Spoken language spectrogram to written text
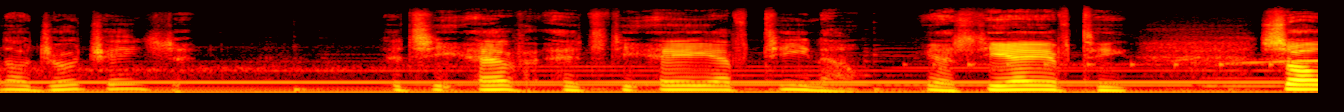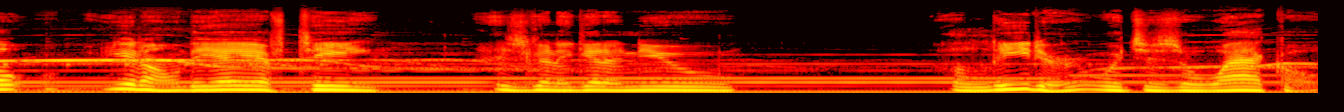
No, Joe changed it. It's the F. It's the AFT now. Yes, the AFT. So you know the AFT is going to get a new a leader, which is a wacko,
